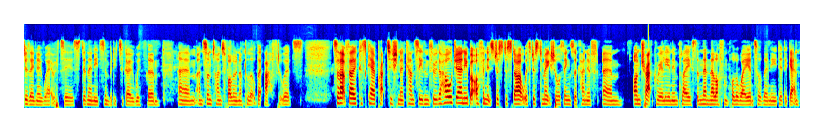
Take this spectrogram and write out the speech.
do they know where it is? Do they need somebody to go with them? Um, and sometimes following up a little bit afterwards. So that focus care practitioner can see them through the whole journey, but often it's just to start with, just to make sure things are kind of um, on track really and in place, and then they'll often pull away until they're needed again.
